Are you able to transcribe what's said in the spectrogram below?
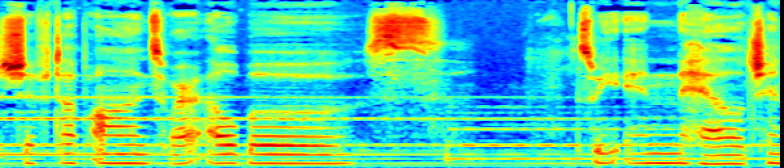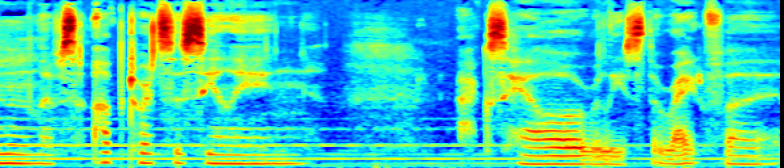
Shift up onto our elbows. As we inhale, chin lifts up towards the ceiling. Exhale, release the right foot,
